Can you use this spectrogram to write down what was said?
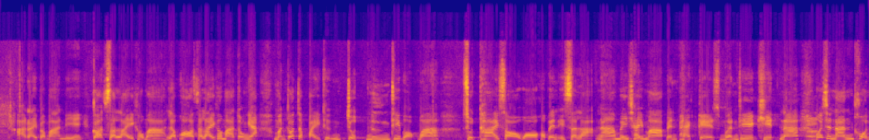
ๆอะไรประมาณนี้ ก็สไลด์เข้ามา แล้วพอสไลด์เข้ามาตรงเนี้ยมันก็จะไปถึงจุดหนึ่งที่บอกว่าสุดท้ายสวเขาเป็นอิสระนะ ไม่ใช่มาเป็นแพ็กเกจเหมือนที่คิดนะ เพราะฉะนั้นคน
